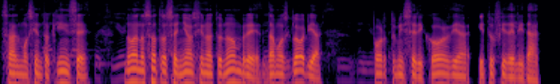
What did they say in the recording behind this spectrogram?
Salmo not to us, 115. but to your No a nosotros, Señor, sino a tu nombre damos gloria por tu misericordia y tu fidelidad.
